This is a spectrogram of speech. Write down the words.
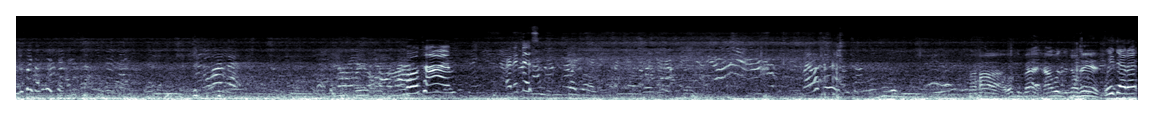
I'm just like up here kicking. Whole time. I did this like what? Am I allowed to hold hands on Haha, welcome back. How was it? No hands. We did it.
